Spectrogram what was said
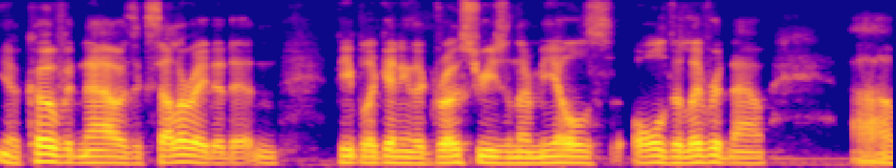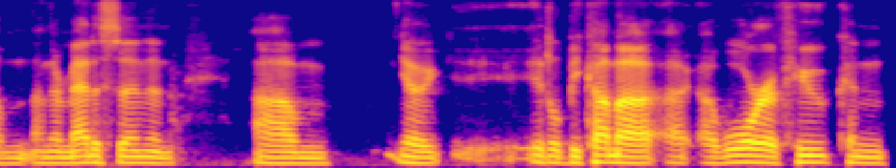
you know, COVID now has accelerated it, and people are getting their groceries and their meals all delivered now, um, and their medicine and um, you know it'll become a, a, war of who can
